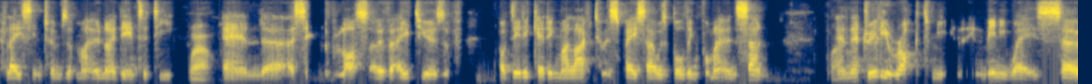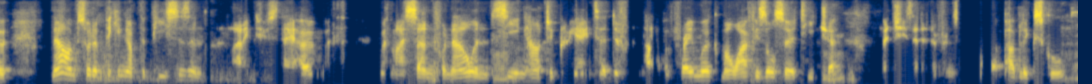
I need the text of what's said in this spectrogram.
place in terms of my own identity. Wow. And uh, a sense of loss over eight years of, of dedicating my life to a space I was building for my own son. Wow. And that really rocked me in, in, many ways. So now I'm sort of picking up the pieces and deciding to stay home with, with my son for now and mm-hmm. seeing how to create a different type of framework. My wife is also a teacher, mm-hmm. but she's at a different school, a public school. Mm-hmm.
